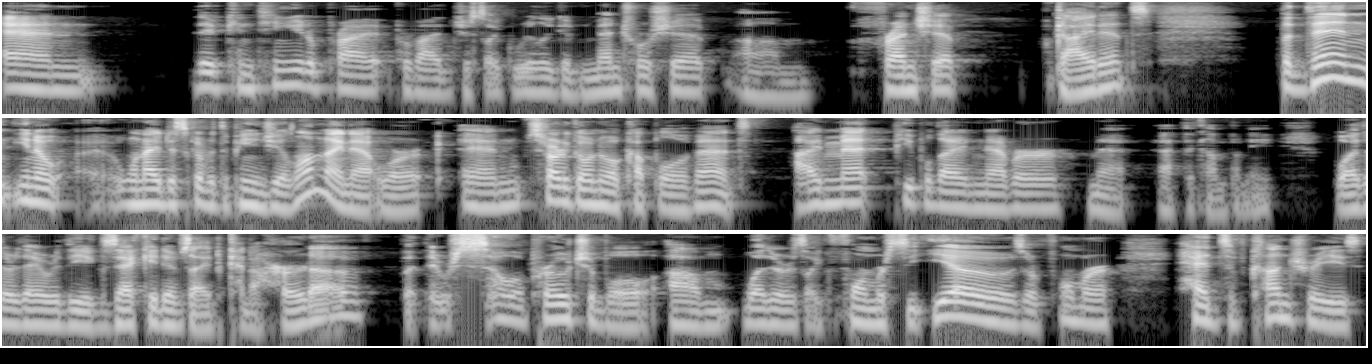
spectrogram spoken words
and they've continued to pri- provide just like really good mentorship, um, friendship, guidance. But then, you know, when I discovered the P&G Alumni Network and started going to a couple events, I met people that I never met at the company. Whether they were the executives I'd kind of heard of, but they were so approachable. Um, whether it was like former CEOs or former heads of countries.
